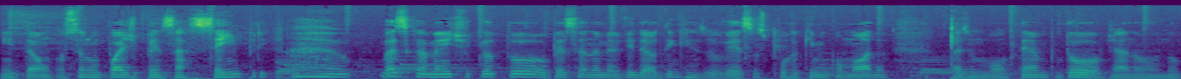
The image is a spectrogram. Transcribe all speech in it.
Então você não pode pensar sempre. Ah, basicamente o que eu tô pensando na minha vida é eu tenho que resolver essas porra que me incomodam faz um bom tempo. Tô já no, no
